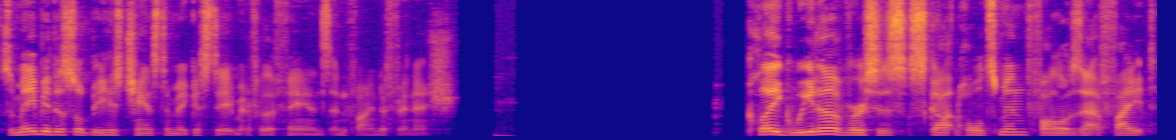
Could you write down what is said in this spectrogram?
so maybe this will be his chance to make a statement for the fans and find a finish. Clay Guida versus Scott Holtzman follows that fight.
